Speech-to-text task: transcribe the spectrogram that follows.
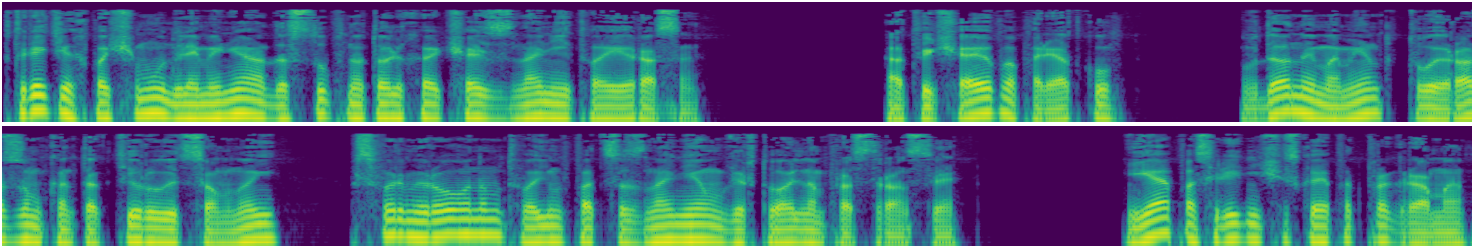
В-третьих, почему для меня доступна только часть знаний твоей расы? Отвечаю по порядку. В данный момент твой разум контактирует со мной в сформированном твоим подсознанием виртуальном пространстве. Я посредническая подпрограмма,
